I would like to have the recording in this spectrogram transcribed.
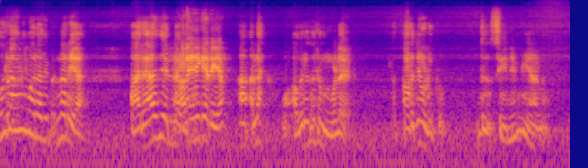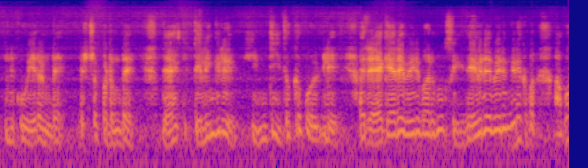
ഒരാളും പരാതി എന്നറിയാ പരാതി അല്ല എനിക്കറിയാം. അല്ല അവരൊരു മോളെ പറഞ്ഞു കൊടുക്കും. ഇത് സിനിമയാണ്. നിനക്ക് ഉയരണ്ടേ രക്ഷപ്പെടണ്ടേ? തെലുങ്കിൽ ഹിന്ദി ഇതൊക്കെ പോയില്ലേ? രേഖയുടെ പേര് പറയുന്നു ശ്രീദേവിയുടെ പേര് ഇങ്ങനെയൊക്കെ അപ്പൊ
